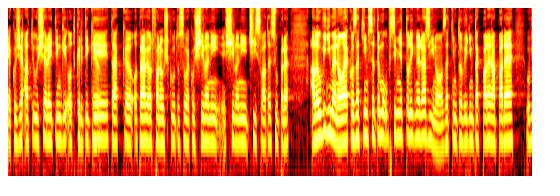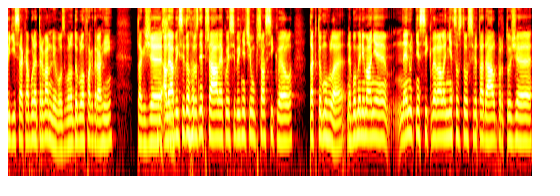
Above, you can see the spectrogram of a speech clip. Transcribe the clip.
jakože ať už ratingy od kritiky, jo. tak eh, od právě od fanoušků, to jsou jako šílený, šílený čísla, to je super. Ale uvidíme, no, jako zatím se tomu upřímně tolik nedaří, no, zatím to vidím tak pade na pade, uvidí se, jaká bude trvanlivost. Ono to bylo fakt drahý, takže, Jasně. ale já bych si to hrozně přál, jako jestli bych něčemu přál sequel, tak tomuhle, nebo minimálně nenutně sequel, ale něco z toho světa dál, protože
